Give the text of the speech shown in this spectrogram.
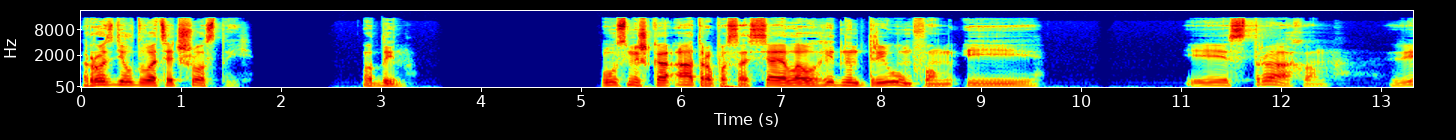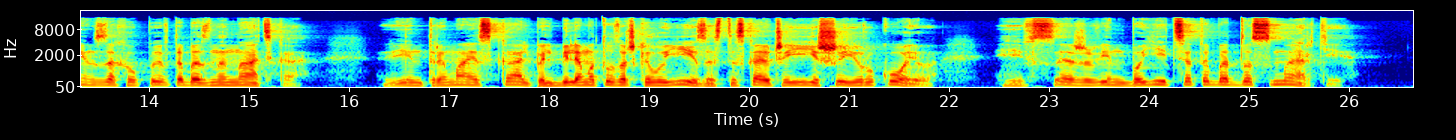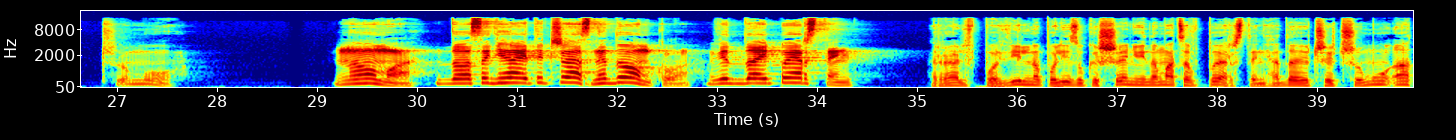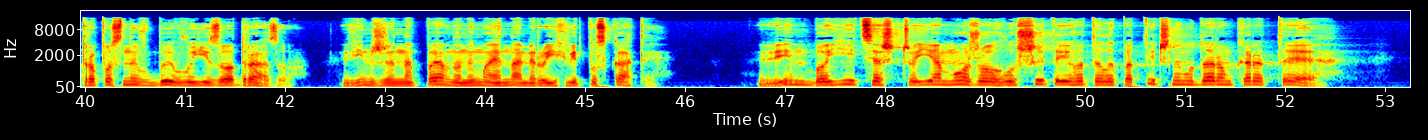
Розділ 26. 1. Усмішка Атропоса сяяла огидним тріумфом і. І страхом. Він захопив тебе зненацька. Він тримає скальпель біля мотузочки Луїзи, стискаючи її шию рукою. І все ж він боїться тебе до смерті. Чому? Нумо, досить гайти час, недомку. Віддай перстень. Ральф повільно поліз у кишеню і намацав перстень, гадаючи, чому Атропос не вбив Луїзу одразу. Він же напевно не має наміру їх відпускати. Він боїться, що я можу оглушити його телепатичним ударом карате.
